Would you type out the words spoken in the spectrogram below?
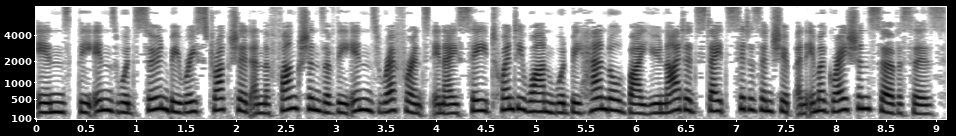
INS, the INS would soon be restructured and the functions of the INS referenced in AC 21 would be handled by United States Citizenship and Immigration Services.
